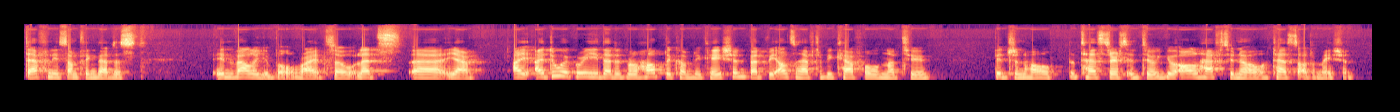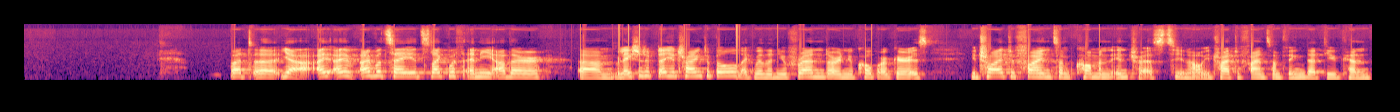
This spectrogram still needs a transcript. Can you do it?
definitely something that is invaluable right? So let's uh, yeah. I, I do agree that it will help the communication but we also have to be careful not to pigeonhole the testers into you all have to know test automation but uh, yeah, I, I, I, would say it's like with any other um, relationship that you're trying to build, like with a new friend or a new coworker, is you try to find some common interests. You know, you try to find something that you can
